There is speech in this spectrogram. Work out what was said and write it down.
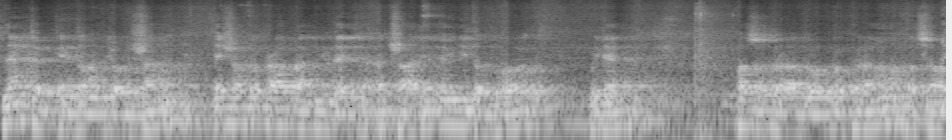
nem történt olyan gyorsan, és akkor Prabhupád mindegy a csarja, ő nyitott volt, ugye, azokra a dolgokra, a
